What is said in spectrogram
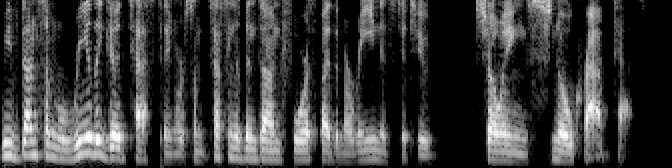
we've done some really good testing or some testing has been done for us by the Marine Institute showing snow crab tests.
